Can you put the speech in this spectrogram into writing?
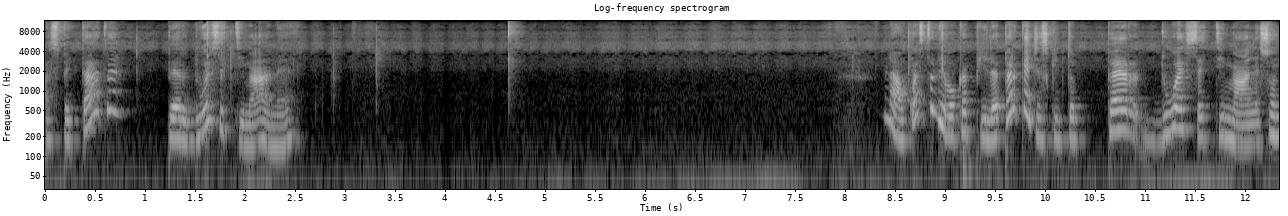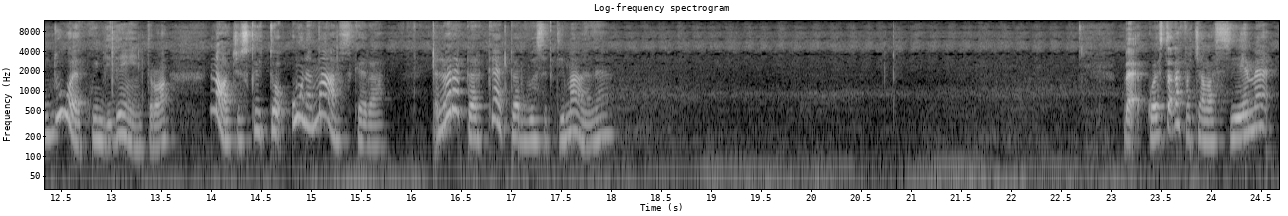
aspettate per due settimane no questo devo capire. Perché c'è scritto per due settimane? Sono due quindi dentro? No c'è scritto una maschera. Allora perché per due settimane? Beh questa la facciamo assieme.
